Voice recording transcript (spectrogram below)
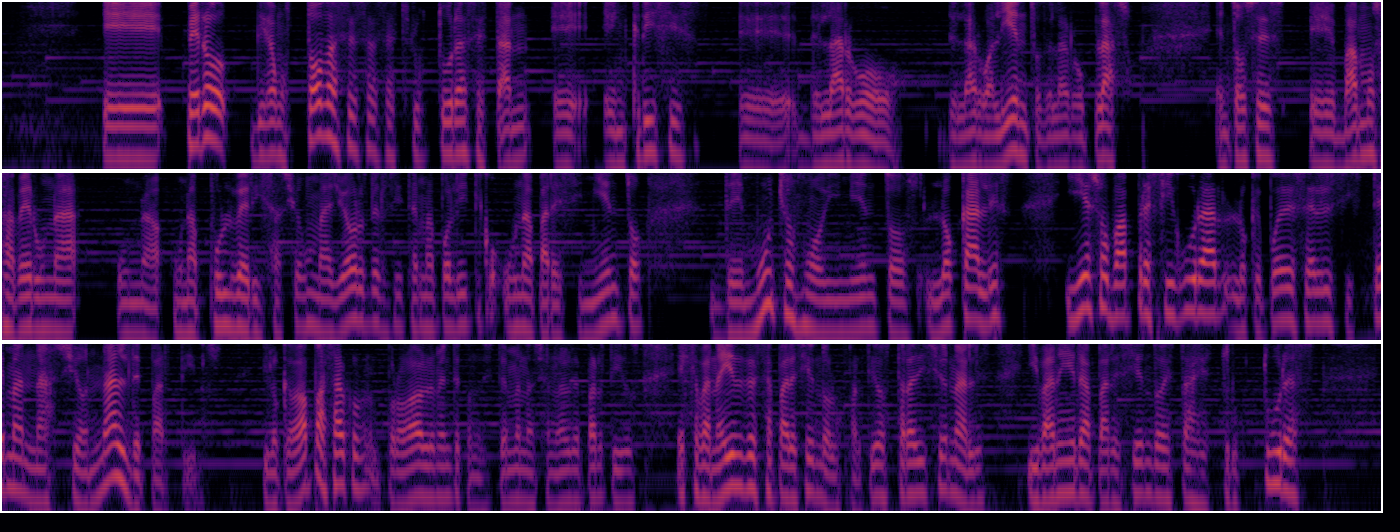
Eh, pero, digamos, todas esas estructuras están eh, en crisis de, largo, de largo aliento, de largo plazo. Entonces, vamos a ver una, una, una, pulverización mayor del sistema político, un aparecimiento de muchos movimientos locales y eso va a prefigurar lo que puede ser el sistema nacional de partidos. Y lo que va a pasar probablemente con el sistema nacional de partidos es que van a ir desapareciendo los partidos tradicionales y van a ir apareciendo estas estructuras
